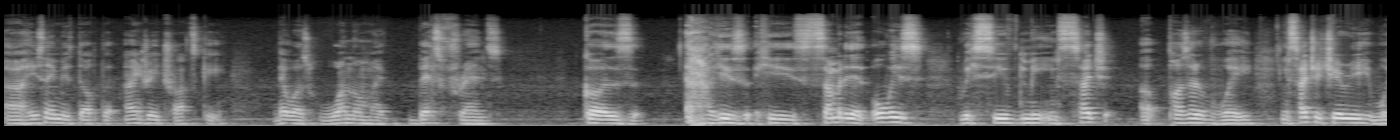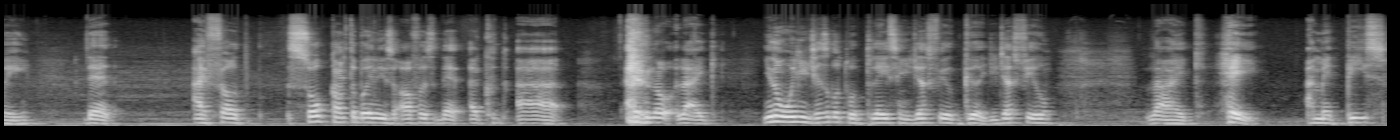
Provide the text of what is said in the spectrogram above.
uh, his name is Doctor Andre Trotsky. That was one of my best friends, cause he's he's somebody that always received me in such a positive way, in such a cheery way, that I felt so comfortable in his office that I could uh I don't know like you know when you just go to a place and you just feel good, you just feel like hey, I'm at peace.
